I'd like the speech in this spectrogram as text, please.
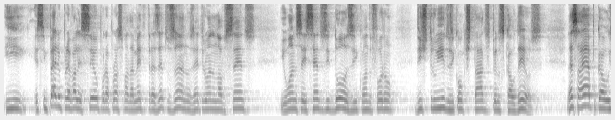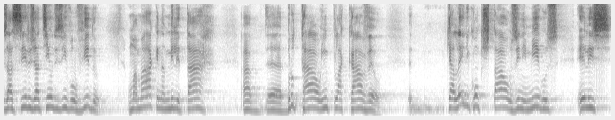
E esse império prevaleceu por aproximadamente 300 anos, entre o ano 900 e o ano 612, quando foram destruídos e conquistados pelos caldeus. Nessa época, os assírios já tinham desenvolvido uma máquina militar é, brutal, implacável, que além de conquistar os inimigos, eles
